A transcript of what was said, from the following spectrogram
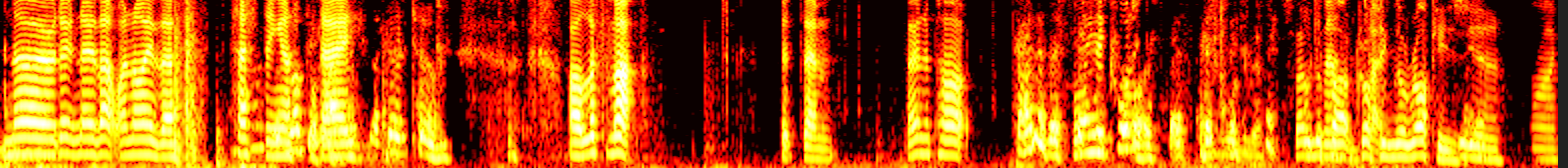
No, I don't know that one either. Testing us Look it up. today. It's a good tune. I'll look them up. But um, Bonaparte. Kind of the What's same it called? source. Bonaparte Mountains, crossing the Rockies. Yeah. Right.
